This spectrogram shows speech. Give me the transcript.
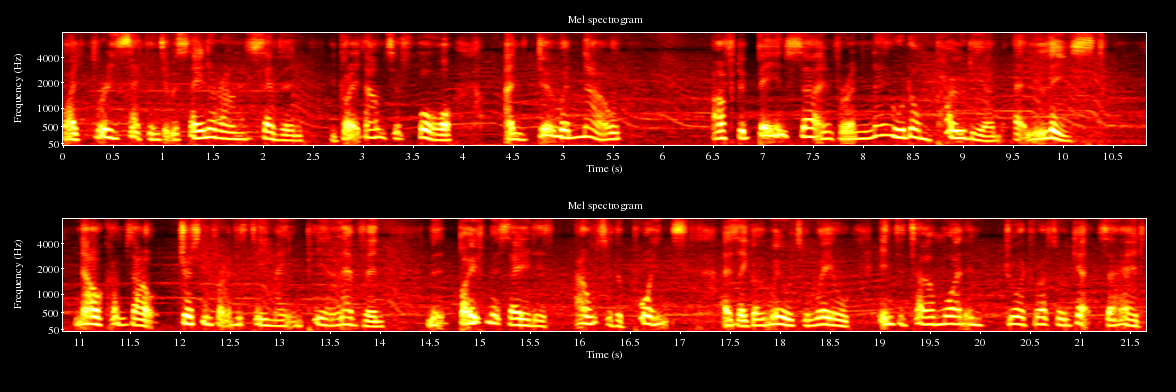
by three seconds. It was staying around seven. We got it down to four, and Doohan now, after being certain for a nailed-on podium at least, now comes out just in front of his teammate in P11. Both Mercedes out of the points as they go wheel to wheel into turn one and George Russell gets ahead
